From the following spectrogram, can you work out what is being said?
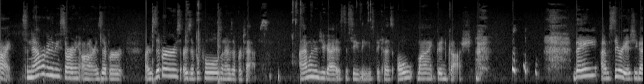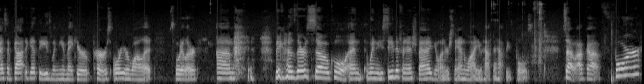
Alright, so now we're going to be starting on our zipper, our zippers, our zipper pulls, and our zipper tabs. I wanted you guys to see these because oh my good gosh. They, I'm serious, you guys have got to get these when you make your purse or your wallet. Spoiler. Um, because they're so cool. And when you see the finished bag, you'll understand why you have to have these pulls. So I've got four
